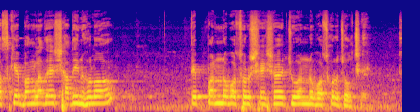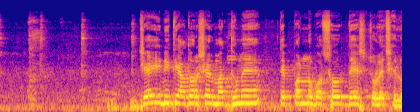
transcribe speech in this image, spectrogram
আজকে বাংলাদেশ স্বাধীন হলো, তেপ্পান্ন বছর শেষ হয়ে চুয়ান্ন বছর চলছে। যেই নীতি আদর্শের মাধ্যমে তেপ্পান্ন বছর দেশ চলেছিল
